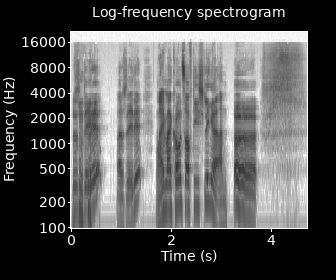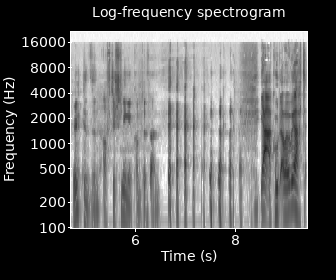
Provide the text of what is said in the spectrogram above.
Versteht ihr? Versteht ihr? Manchmal kommt es auf die Schlinge an. Wilkinson, auf die Schlinge kommt es an. ja, gut, aber wie gesagt,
